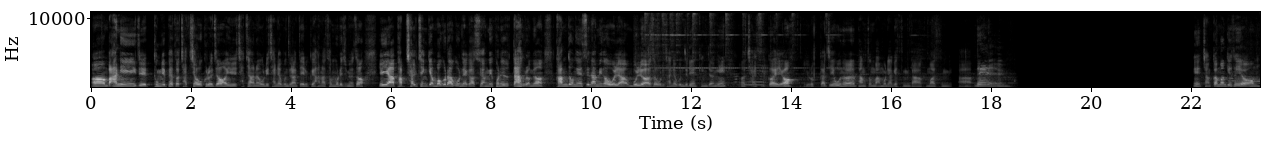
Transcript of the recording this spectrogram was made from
어, 많이 이제 독립해서 자취하고 그러죠. 이 자취하는 우리 자녀분들한테 이렇게 하나 선물해 주면서 얘야 밥 잘 챙겨 먹으라고 내가 수양미 보내줬다 그러면 감동의 쓰나미가 몰려와서 우리 자녀분들이 굉장히 어, 잘 쓸 거예요. 이렇게까지 오늘 방송 마무리하겠습니다. 고맙습니다. 네. 네, 잠깐만 계세요.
